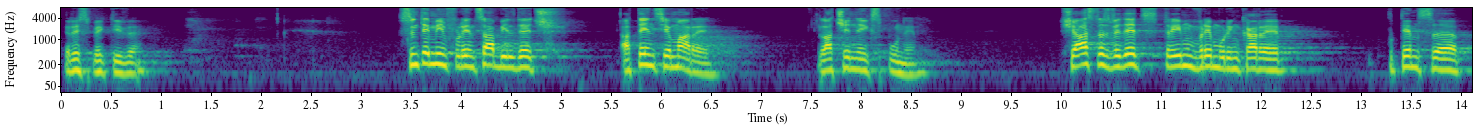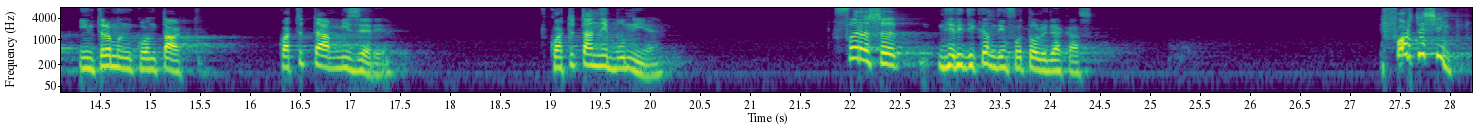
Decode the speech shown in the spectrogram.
respective. Suntem influențabili, deci, atenție mare la ce ne expunem. Și astăzi, vedeți, trăim în vremuri în care putem să intrăm în contact cu atâta mizerie, cu atâta nebunie, fără să ne ridicăm din fotoliu de acasă. E foarte simplu.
